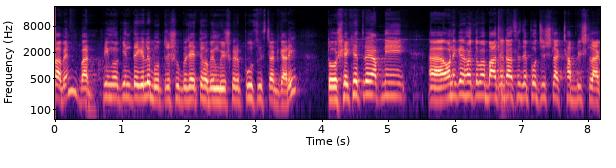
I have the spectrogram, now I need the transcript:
পাবেন বাট প্রিমো কিনতে গেলে বত্রিশ উপরে যাইতে হবে এবং বিশেষ করে পুশ স্টার্ট গাড়ি। তো সেক্ষেত্রে আপনি অনেকের হয়তো বা বাজেট আছে যে পঁচিশ লাখ ছাব্বিশ লাখ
